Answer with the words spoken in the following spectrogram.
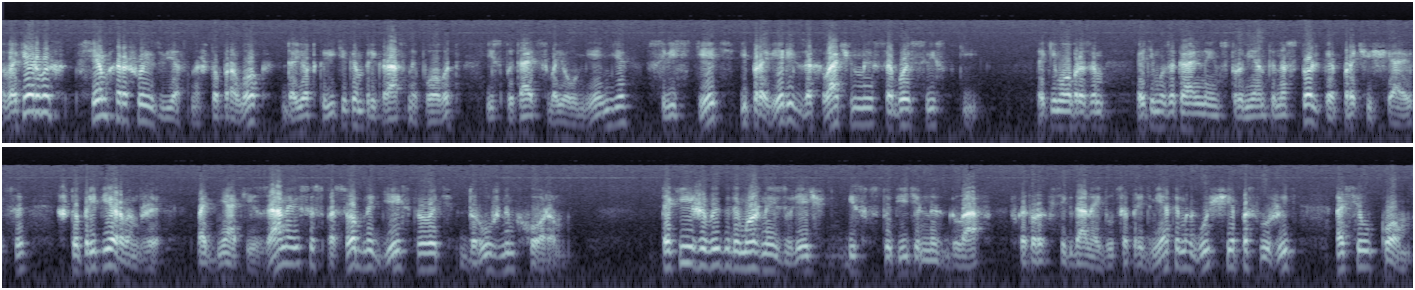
Во-первых, всем хорошо известно, что пролог дает критикам прекрасный повод испытать свое умение, свистеть и проверить захваченные с собой свистки. Таким образом, эти музыкальные инструменты настолько прочищаются, что при первом же поднятии занавеса способны действовать дружным хором. Такие же выгоды можно извлечь из вступительных глав, которых всегда найдутся предметы, могущие послужить оселком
